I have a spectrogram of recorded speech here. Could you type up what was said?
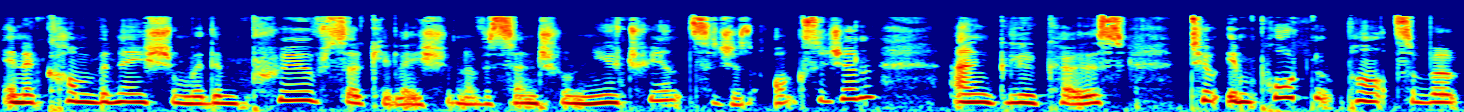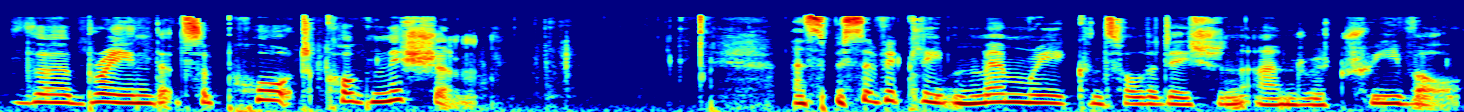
in a combination with improved circulation of essential nutrients such as oxygen and glucose to important parts of the brain that support cognition and specifically memory consolidation and retrieval.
